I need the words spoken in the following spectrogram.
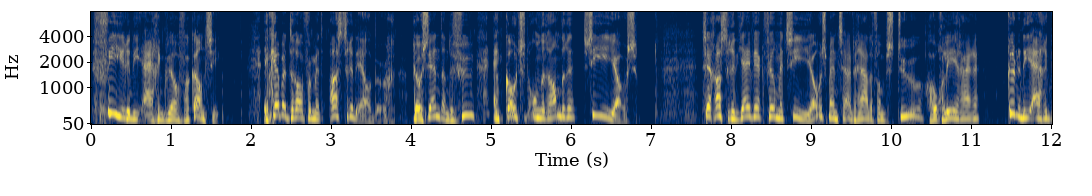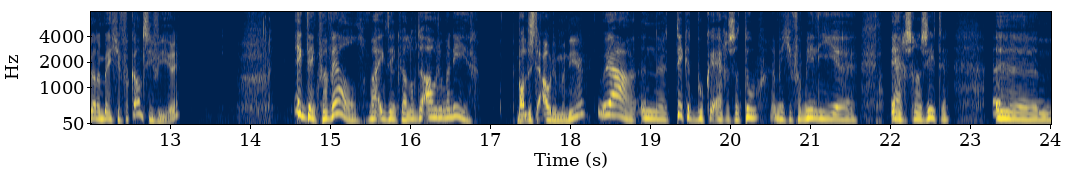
Vieren die eigenlijk wel vakantie? Ik heb het erover met Astrid Elburg, docent aan de VU en coach van onder andere CEO's. Zeg Astrid, jij werkt veel met CEO's, mensen uit raden van bestuur, hoogleraren. Kunnen die eigenlijk wel een beetje vakantie vieren? Ik denk wel wel, maar ik denk wel op de oude manier. Wat is de oude manier? Ja, een uh, ticket boeken ergens naartoe. En met je familie uh, ergens gaan zitten. Uh,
